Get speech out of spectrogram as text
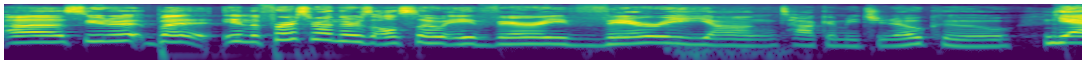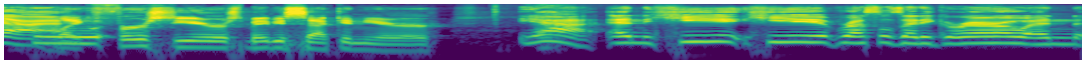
uh, so you know, but in the first round, there's also a very, very young Taka Michinoku. Yeah. like first year, maybe second year. Yeah, and he he wrestles Eddie Guerrero, and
